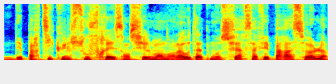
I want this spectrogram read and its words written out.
des particules soufrées essentiellement dans la haute atmosphère, ça fait parasol,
